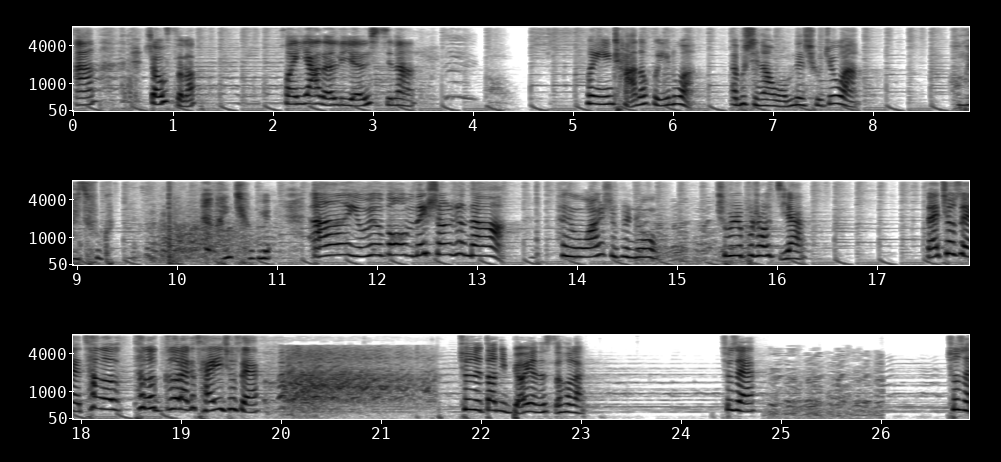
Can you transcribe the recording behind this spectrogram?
啊，笑死了！欢迎亚的联系啦，欢迎茶的回忆录。哎，不行啊，我们得求救啊！红梅出轨，欢迎秋月啊！有没有帮我们再上上的？还有二十分钟，是不是不着急啊？来，秋水唱个唱个歌，来个才艺，秋水。秋水到你表演的时候了，秋水，秋水，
